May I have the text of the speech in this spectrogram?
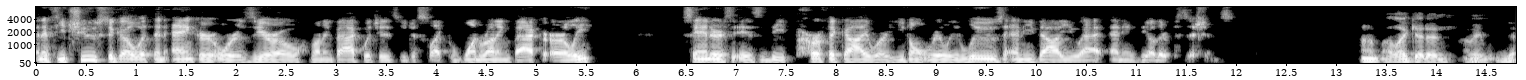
And if you choose to go with an anchor or a zero running back, which is you just select one running back early, Sanders is the perfect guy where you don't really lose any value at any of the other positions. Um, I like it, and I mean, yeah.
